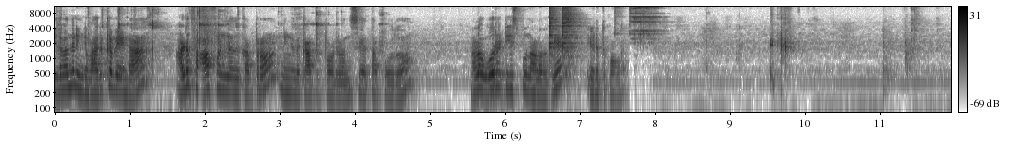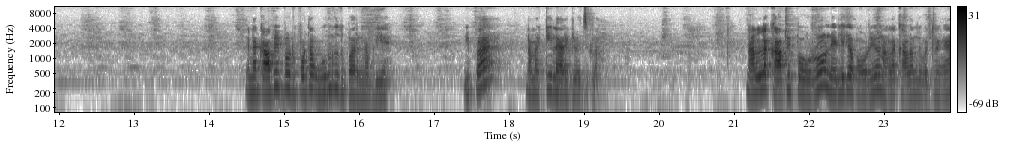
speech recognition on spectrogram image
இதை வந்து நீங்கள் வறுக்க வேண்டாம். அடுப்பு ஆஃப் பண்ணதுக்கப்புறம் நீங்கள் இந்த காப்பி பவுடர் வந்து சேர்த்தா போதும். நல்லா ஒரு டீஸ்பூன் அளவுக்கு எடுத்துக்கோங்க. ஏன்னா காஃபி பவுடர் போட்டால் உருகுது பாருங்கள் அப்படியே. இப்போ நம்ம கீழே இறக்கி வச்சுக்கலாம். நல்லா காஃபி பவுடரும் நெல்லிக்காய் பவுடரையும் நல்லா கலந்து விட்டுருங்க.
